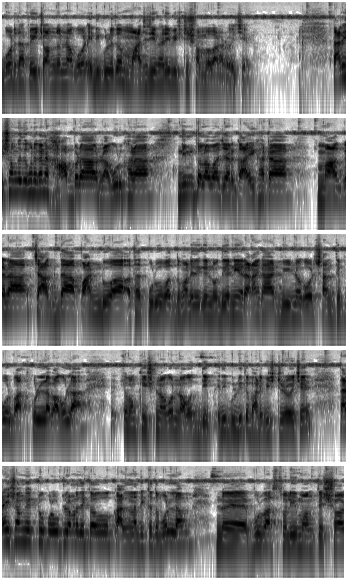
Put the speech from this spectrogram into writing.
গোর্ধাপি চন্দননগর এদিকগুলিতেও মাঝারি ভারী বৃষ্টির সম্ভাবনা রয়েছে। তারই সঙ্গে দেখুন এখানে হাবড়া, রাগুরখাড়া, নিমতলা বাজার, গাইঘাটা, মাগরা, চাকদা, পান্ডুয়া, অর্থাৎ পূর্ব বর্ধমান, এদিকে নদিয়া নিয়ে রানাঘাট, বীরনগর, শান্তিপুর, বাতকুল্লা, বাগুলা এবং কৃষ্ণনগর, নগরদ্বীপ। এদিকগুলিতে ভারী বৃষ্টি রয়েছে। তারই সঙ্গে একটু উপরে উঠলে আমরা দেখতে পাবো, কালনা দিকটা তো বললাম পূর্বাস্থলী মন্তেশ্বর,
